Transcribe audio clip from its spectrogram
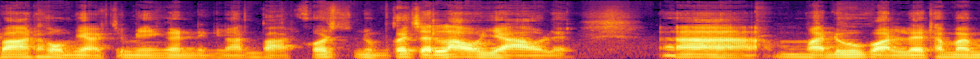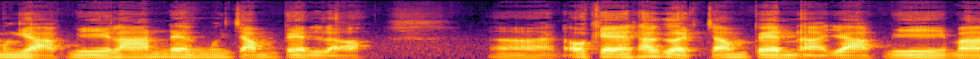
บ้างถ้าผมอยากจะมีเงินหนึ่งล้านบาทโค้ชหนุ่มก็จะเล่ายาวเลย อ่า มาดูก่อนเลยทำไมมึงอยากมีล้านหนึ่งมึงจำเป็นเหรออ่าโอเค ถ้าเกิดจำเป็นอ่าอยากมีมา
